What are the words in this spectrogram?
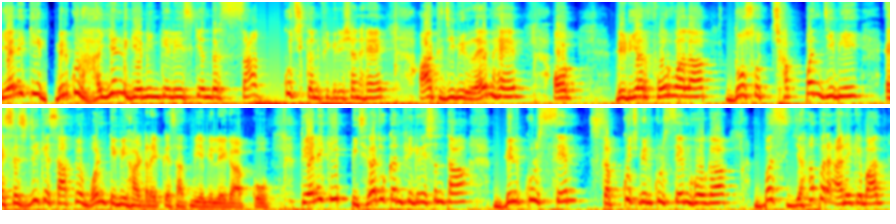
यानी कि बिल्कुल हाई एंड गेमिंग के लिए इसके अंदर सब कुछ कॉन्फ़िगरेशन है। आठ जीबी रैम है और DDR4 वाला दो सौ छप्पन जीबी एसएसडी के साथ में वन टीबी हार्ड ड्राइव के साथ में ये मिलेगा आपको। तो यानी कि पिछला जो कॉन्फ़िगरेशन था, बिल्कुल सेम सब कुछ बिल्कुल सेम होगा। बस यहाँ पर आने के बाद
